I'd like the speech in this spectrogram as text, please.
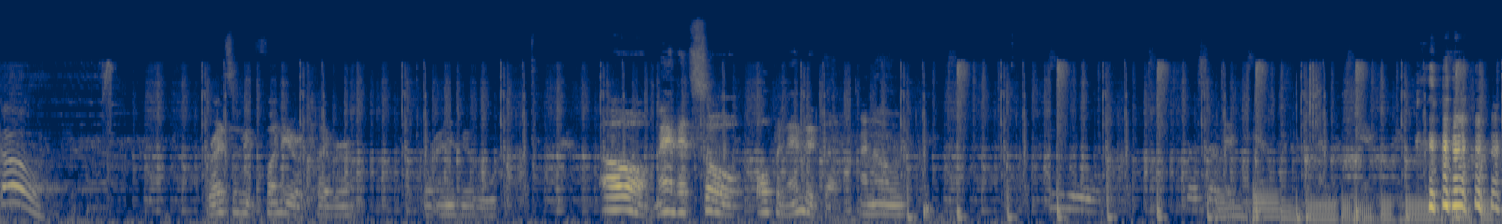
Go. Write something funny or clever. Or anything you want. Oh man, that's so open-ended though. I know. Ooh. Feels so good.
